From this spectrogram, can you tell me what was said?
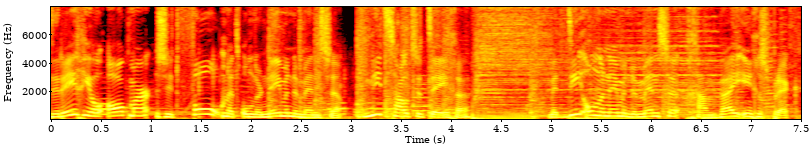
De regio Alkmaar zit vol met ondernemende mensen. Niets houdt ze tegen. Met die ondernemende mensen gaan wij in gesprek.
